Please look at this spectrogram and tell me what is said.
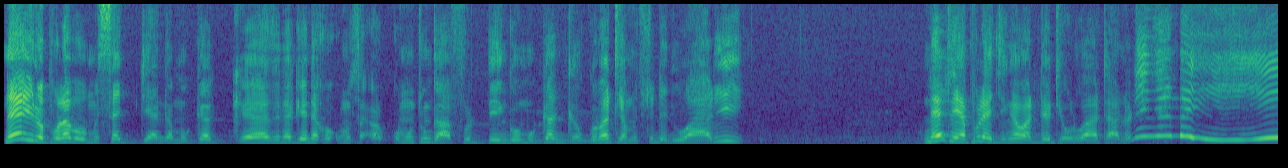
naye europe olaba omusajja nga mugagga ze nagendako ku muntu ng'afudde ngaomugagga gwe batya mu student waali. Naye teyapulegi nga wadde nti olwataano neŋamba yiyi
